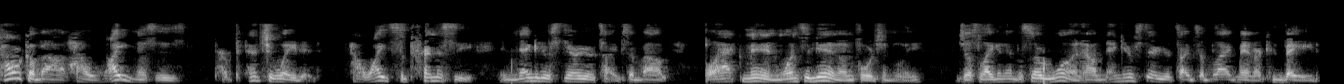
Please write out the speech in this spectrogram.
Talk about how whiteness is perpetuated, how white supremacy and negative stereotypes about black men, once again, unfortunately, just like in episode one, how negative stereotypes of black men are conveyed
